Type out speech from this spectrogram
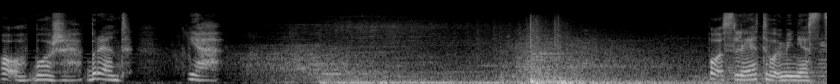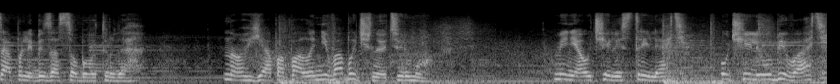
О, боже, Брент, я... После этого меня сцапали без особого труда. Но я попала не в обычную тюрьму. Меня учили стрелять, учили убивать.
